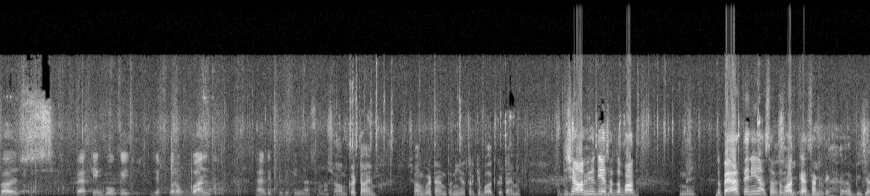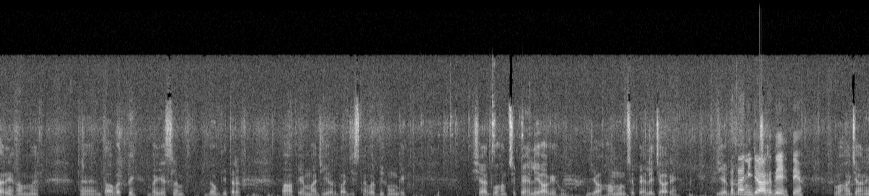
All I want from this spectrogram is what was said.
बस पैकिंग हो गई। जब करो बंद। मैं देखो जी कि सोना। शाम का टाइम। शाम का टाइम तो नहीं असर के बाद का टाइम है। अभी शाम ही होती है असर तो बाद। नहीं। दोपहर से नहीं ना असर तो बाद कह सकते अभी जा रहे हैं हम दावत पे भाई असलम लोगों की तरफ़। वहाँ पे अम्मा जी और बाजिस नवर भी होंगे। शायद वो हमसे पहले आ गए हों या हम उनसे पहले जा रहे हैं। ये अभी ਪਤਾ वहाँ ਨਹੀਂ पे ਜਾ ਕੇ जाने- ਦੇਖਦੇ ਆ वहाँ जाने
